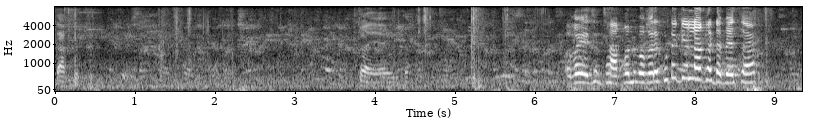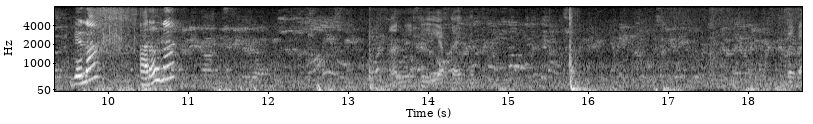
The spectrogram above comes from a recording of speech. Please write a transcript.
दाखवते काय आहे अगं याचं झाकण वगैरे कुठे गेला का डब्याचा? गेला हरवला आणि हे या काय बघा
